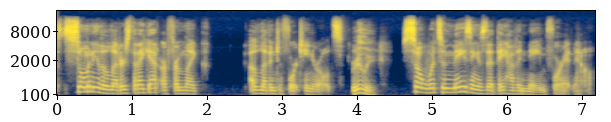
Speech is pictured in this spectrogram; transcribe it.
so many of the letters that I get are from like 11 to 14 year olds. Really? So what's amazing is that they have a name for it now.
